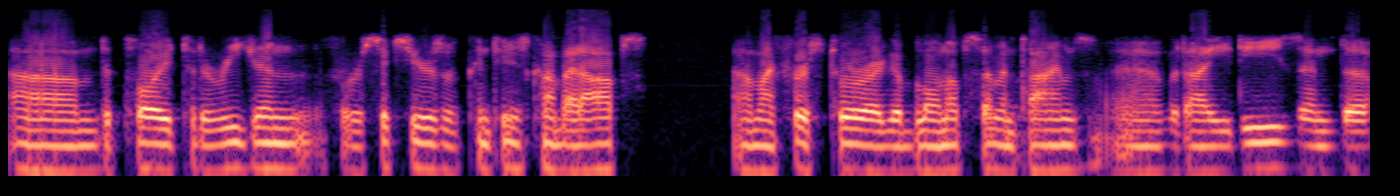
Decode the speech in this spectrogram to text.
um, deployed to the region for six years of continuous combat ops. Uh, my first tour, I got blown up seven times uh, with IEDs and uh,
